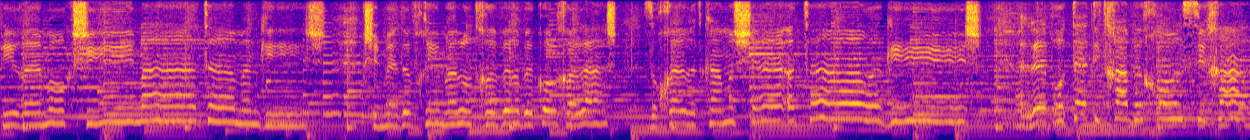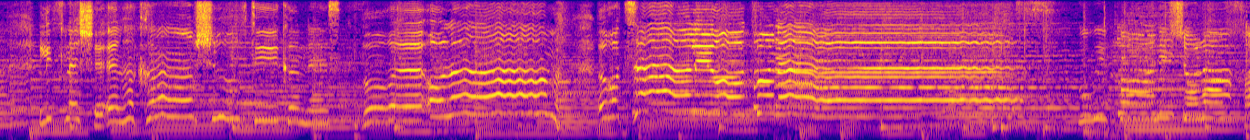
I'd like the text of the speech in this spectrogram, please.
פירה מוקשים אתה מנגיש. כשמדווחים על עוד חבר בקול חלש, זוכרת כמה שאתה רגיש. הלב רוטט איתך בכל שיחה, לפני שאל הקרב שוב תיכנס. בורא עולם, רוצה לראות בו נס. ומפה אני שולחת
